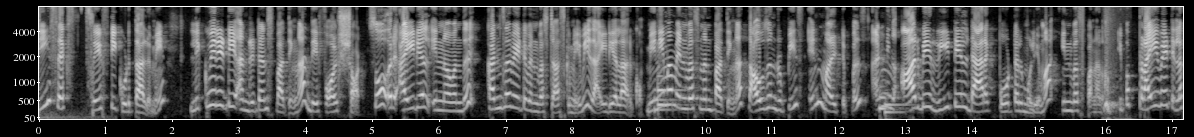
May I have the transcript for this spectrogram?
ஜி செக்ஸ் சேஃப்டி கொடுத்தாலுமே லிக்விடிட்டி அண்ட் ரிட்டர்ன்ஸ் பார்த்தீங்கன்னா தே ஃபால் ஷார்ட் ஸோ ஒரு ஐடியல் இன்னும் வந்து கன்சர்வேட்டிவ் இன்வெஸ்டர்ஸ்க்கு மேபி இது ஐடியலாக இருக்கும். மினிமம் இன்வெஸ்ட்மெண்ட் பார்த்தீங்கன்னா thousand rupees in multiples and நீங்கள் ஆர்பிஐ ரீட்டைல் டைரக்ட் போர்ட்டல் மூலியமாக இன்வெஸ்ட் பண்ணலாம். இப்போ ப்ரைவேட் இல்லை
